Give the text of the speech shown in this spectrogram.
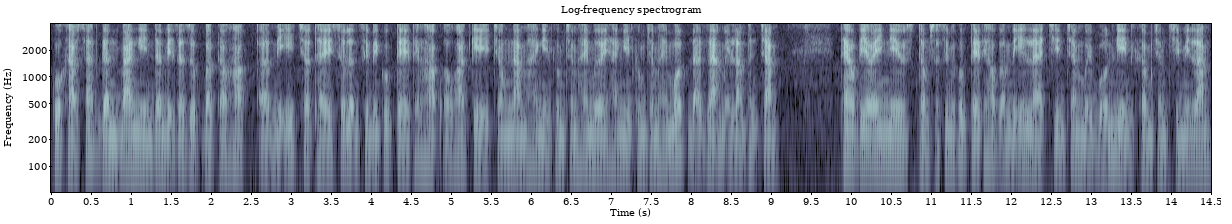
cuộc khảo sát gần 3.000 đơn vị giáo dục bậc cao học ở Mỹ cho thấy số lượng sinh viên quốc tế theo học ở Hoa Kỳ trong năm 2020-2021 đã giảm 15%. Theo VOA News, tổng số sinh viên quốc tế theo học ở Mỹ là 914.095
